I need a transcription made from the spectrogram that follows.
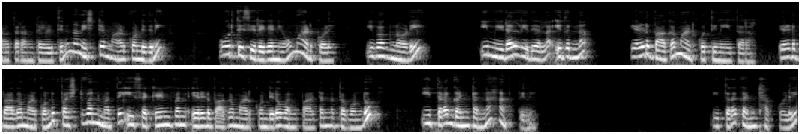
ಯಾವ ಥರ ಅಂತ ಹೇಳ್ತೀನಿ. ನಾನು ಇಷ್ಟೇ ಮಾಡ್ಕೊಂಡಿದ್ದೀನಿ ಪೂರ್ತಿ ಸೀರೆಗೆ ನೀವು ಮಾಡ್ಕೊಳ್ಳಿ. ಇವಾಗ ನೋಡಿ, ಈ ಮಿಡಲ್ ಇದೆಯಲ್ಲ ಇದನ್ನು ಎರಡು ಭಾಗ ಮಾಡ್ಕೋತೀನಿ ಈ ಥರ ಎರಡು ಭಾಗ ಮಾಡಿಕೊಂಡು ಫಸ್ಟ್ ಒನ್ ಮತ್ತು ಈ ಸೆಕೆಂಡ್ ಒನ್ ಎರಡು ಭಾಗ ಮಾಡ್ಕೊಂಡಿರೋ ಒಂದು ಪಾರ್ಟನ್ನು ತಗೊಂಡು ಈ ಥರ ಗಂಟನ್ನು ಹಾಕ್ತೀನಿ. ಈ ಥರ ಗಂಟು ಹಾಕ್ಕೊಳ್ಳಿ.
